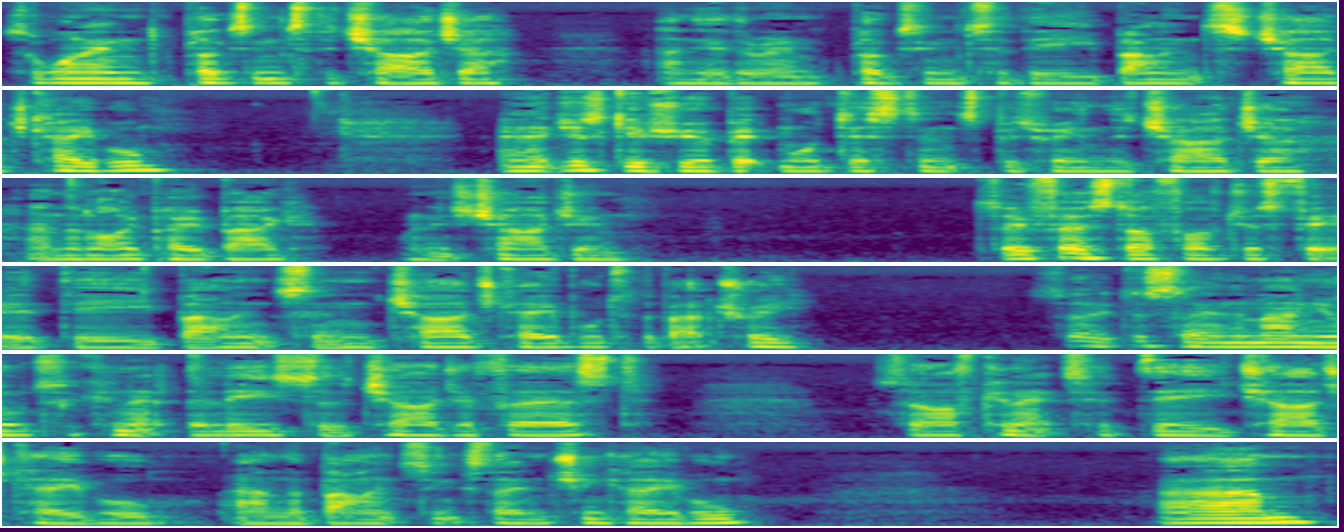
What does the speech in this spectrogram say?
So one end plugs into the charger and the other end plugs into the balance charge cable. And it just gives you a bit more distance between the charger and the LiPo bag when it's charging. So first off, I've just fitted the balance and charge cable to the battery. So it does say in the manual to connect the leads to the charger first. So I've connected the charge cable and the balancing extension cable. Um,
